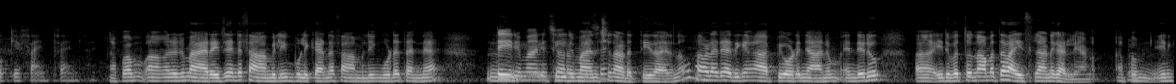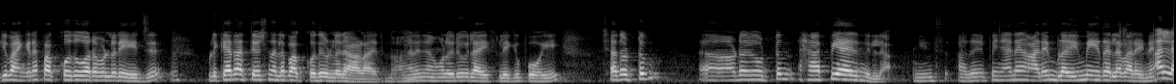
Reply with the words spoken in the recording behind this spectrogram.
ഓക്കെ ഫൈൻ ഫൈൻ അപ്പം അങ്ങനെ ഒരു മാരേജ് എന്റെ ഫാമിലിയും പുള്ളിക്കാരന്റെ ഫാമിലിയും കൂടെ തന്നെ തീരുമാനിച്ച് നടത്തിയതായിരുന്നു. വളരെയധികം ഹാപ്പിയോടെ ഞാനും എന്റെ ഒരു ഇരുപത്തൊന്നാമത്തെ വയസ്സിലാണ് കല്യാണം. അപ്പം എനിക്ക് ഭയങ്കര പക്വത കുറവുള്ള ഒരു ഏജ് പുള്ളിക്കാരൻ അത്യാവശ്യം നല്ല പക്വതയുള്ള ഒരാളായിരുന്നു. അങ്ങനെ ഞങ്ങളൊരു ലൈഫിലേക്ക് പോയി. പക്ഷെ അതൊട്ടും അവിടെ ഒട്ടും ഹാപ്പി ആയിരുന്നില്ല. മീൻസ് അത് ഇപ്പം ഞാൻ ആരെയും ബ്ലെയിം ചെയ്തല്ല പറയുന്നത് അല്ല,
